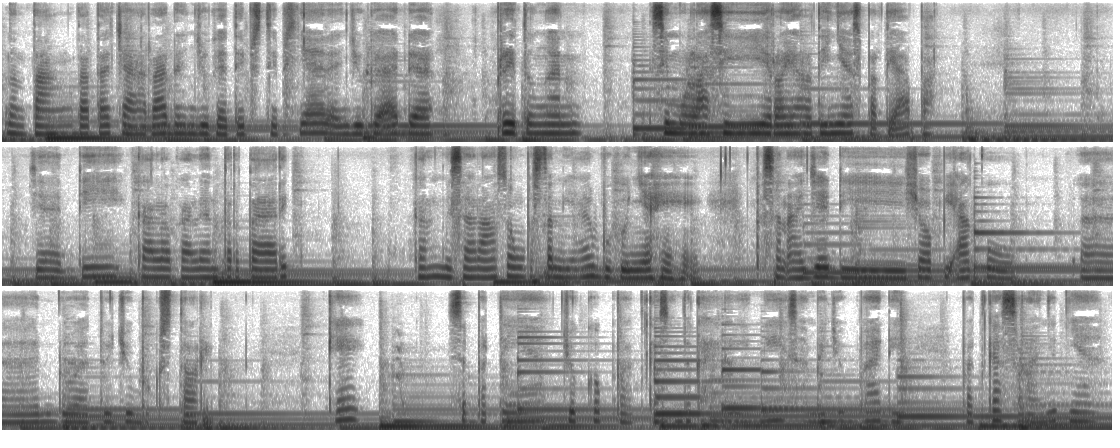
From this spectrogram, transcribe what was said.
tentang tata cara dan juga tips-tipsnya dan juga ada perhitungan simulasi royaltinya seperti apa. Jadi kalau kalian tertarik kan bisa langsung pesen ya bukunya. Hehe. Pesan aja di shopee aku uh, 27 bookstore. Oke? Sepertinya cukup podcast untuk hari ini. Sampai jumpa di podcast selanjutnya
